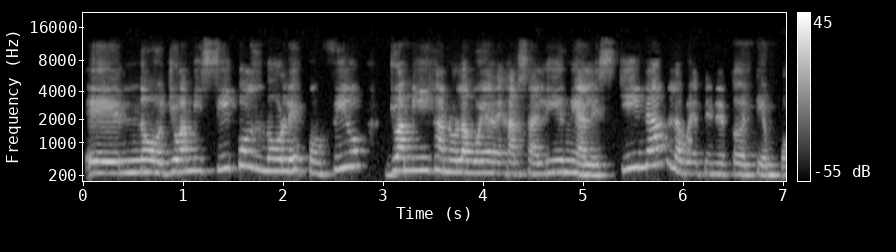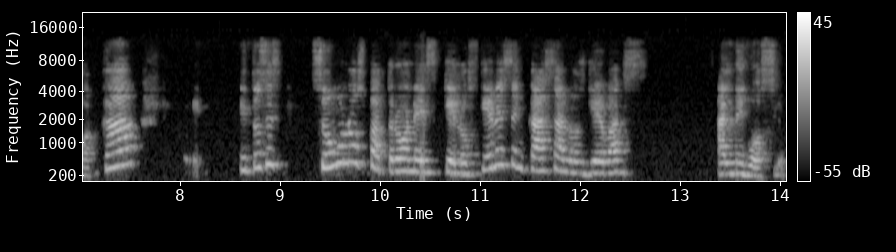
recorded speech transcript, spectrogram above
eh, no, yo a mis hijos no les confío, yo a mi hija no la voy a dejar salir ni a la esquina, la voy a tener todo el tiempo acá. Entonces, son unos patrones que los tienes en casa, los llevas al negocio.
